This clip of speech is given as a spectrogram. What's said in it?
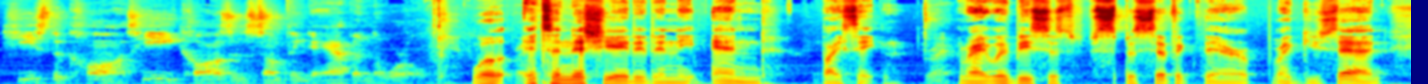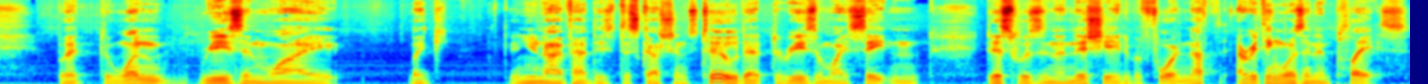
He's the cause. He causes something to happen in the world. Well, it's initiated in the end by Satan. Right. right? Would be specific there, like you said. But the one reason why, like, and you and I have had these discussions too, that the reason why Satan, this wasn't initiated before, nothing, everything wasn't in place,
